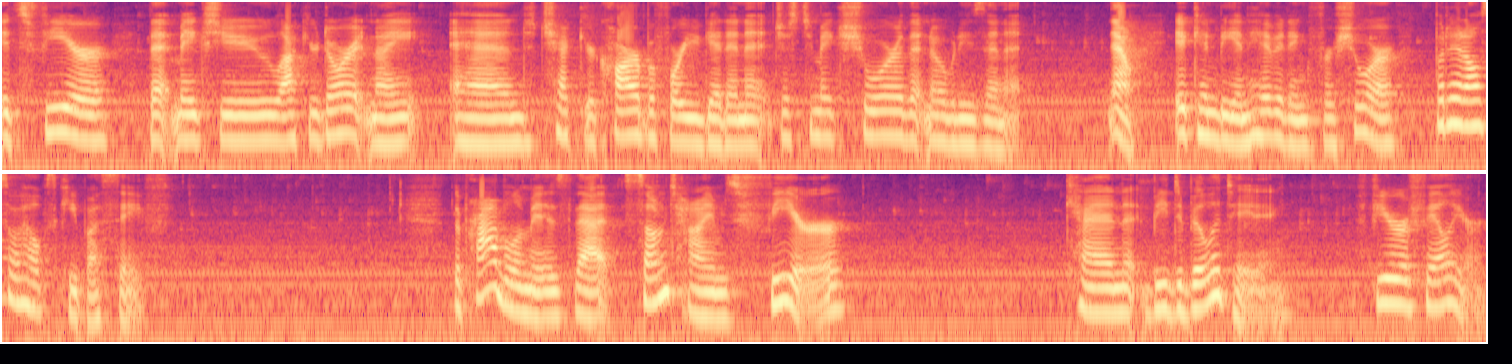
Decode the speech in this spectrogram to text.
It's fear that makes you lock your door at night and check your car before you get in it just to make sure that nobody's in it. Now, it can be inhibiting for sure, but it also helps keep us safe. The problem is that sometimes fear can be debilitating fear of failure,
